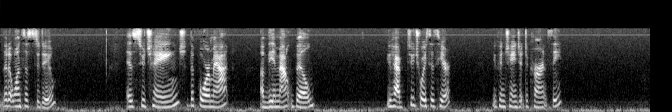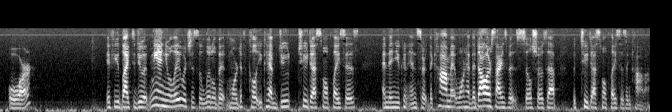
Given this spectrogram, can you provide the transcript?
that it wants us to do is to change the format of the amount billed. You have two choices here. You can change it to currency. Or if you'd like to do it manually, which is a little bit more difficult, you can have two decimal places and then you can insert the comma. It won't have the dollar signs, but it still shows up with two decimal places and comma.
